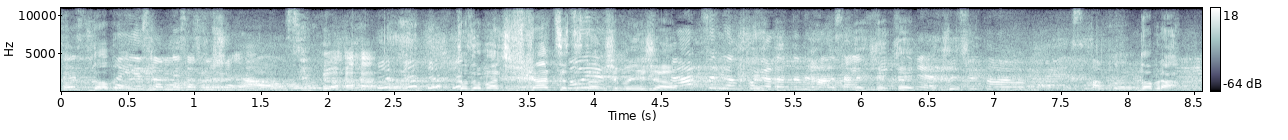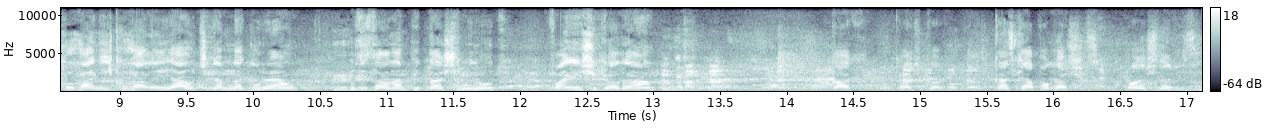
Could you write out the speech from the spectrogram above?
To jest, Dobra. tutaj jest dla mnie za duży chaos. To zobaczysz w klatce, co tam się będzie działo. Pracy mi odpowiada ten chaos, ale w życiu nie. W życiu to spokój. Dobra, kochani i kochane, ja uciekam na górę, bo zostało nam 15 minut. Fajnie się gada. Tak, tak, tak. Kaśka, pokaż. Pokaż się na wizji.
